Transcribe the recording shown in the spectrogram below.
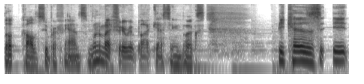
book called Super Fans, one of my favorite podcasting books, because it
